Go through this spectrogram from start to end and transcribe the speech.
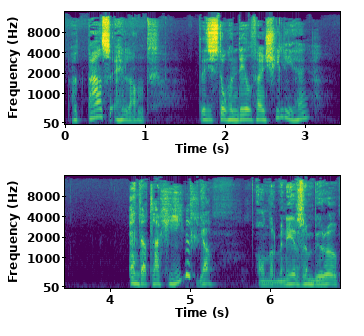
het Paaseiland? Dat is toch een deel van Chili, hè? En dat lag hier? Ja, onder meneer zijn bureau.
